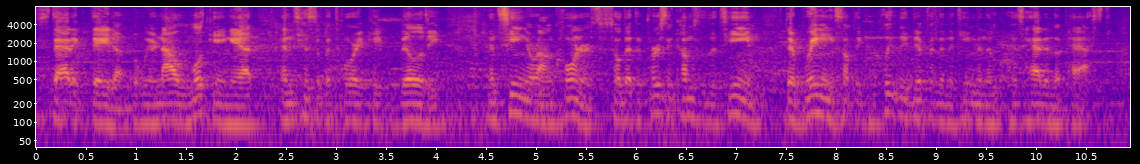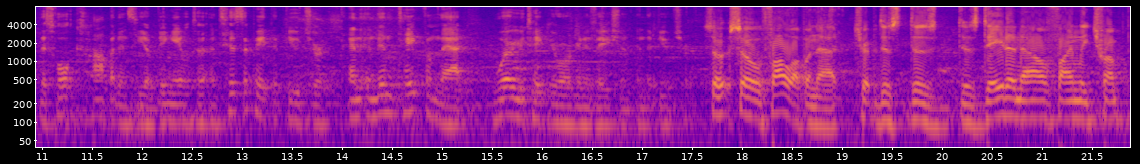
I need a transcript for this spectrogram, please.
static data, but we are now looking at anticipatory capability and seeing around corners so that the person comes to the team, they're bringing something completely different than the team the, has had in the past this whole competency of being able to anticipate the future and, and then take from that where you take your organization in the future. So, so follow up on that, Tripp, does, does, does data now finally trump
